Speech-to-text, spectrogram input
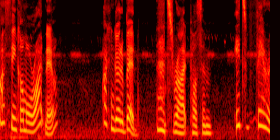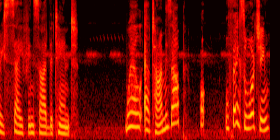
I think I'm all right now. I can go to bed. That's right, Possum. It's very safe inside the tent. Well, our time is up. Well, thanks for watching.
